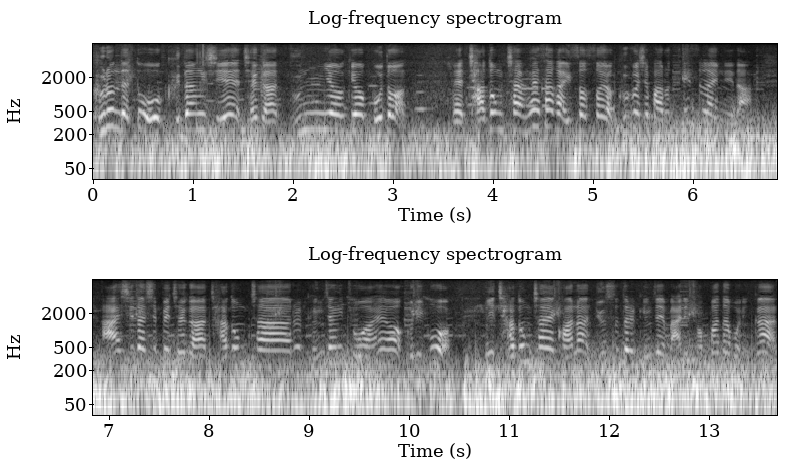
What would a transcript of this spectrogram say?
그런데 또 그 당시에 제가 눈여겨보던 네, 자동차 회사가 있었어요. 그것이 바로 테슬라입니다. 아시다시피 제가 자동차를 굉장히 좋아해요. 그리고 이 자동차에 관한 뉴스들을 굉장히 많이 접하다 보니까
